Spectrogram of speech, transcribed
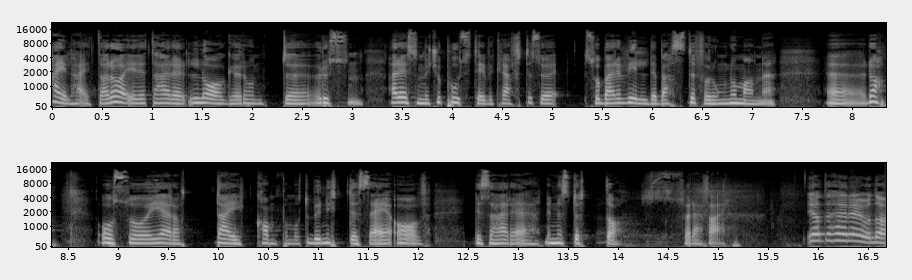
helheten i dette her laget rundt uh, russen. Her er så mye positive krefter som som bare vil det beste for ungdommene. Eh, da. Og så gjør at de kan på en måte benytte seg av her, denne støtta som de får. Ja, det her er jo da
